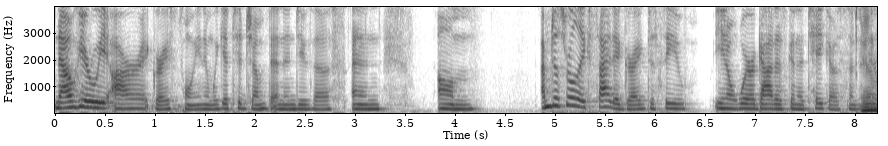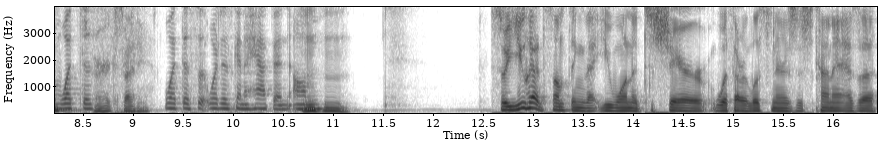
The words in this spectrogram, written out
now here we are at Grace Point and we get to jump in and do this. And um I'm just really excited, Greg, to see you know where God is going to take us and, and what this very exciting. what this what is going to happen. Um So you had something that you wanted to share with our listeners, just kind of as a,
